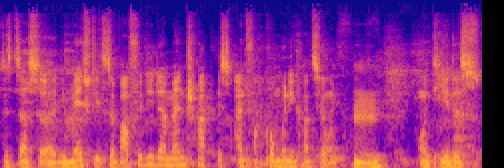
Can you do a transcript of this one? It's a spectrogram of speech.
das, das, äh, die mächtigste Waffe, die der Mensch hat, ist einfach Kommunikation. Mhm. Und jedes,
